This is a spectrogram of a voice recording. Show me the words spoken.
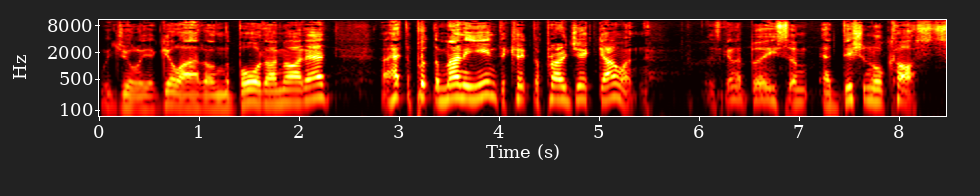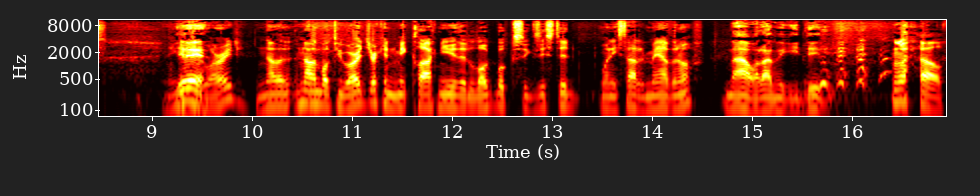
with Julia Gillard on the board, I might add. I had to put the money in to keep the project going. There's going to be some additional costs. You're yeah. worried? Another, another not too worried. Do you reckon Mick Clark knew that logbooks existed when he started mouthing off? No, I don't think he did. well,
